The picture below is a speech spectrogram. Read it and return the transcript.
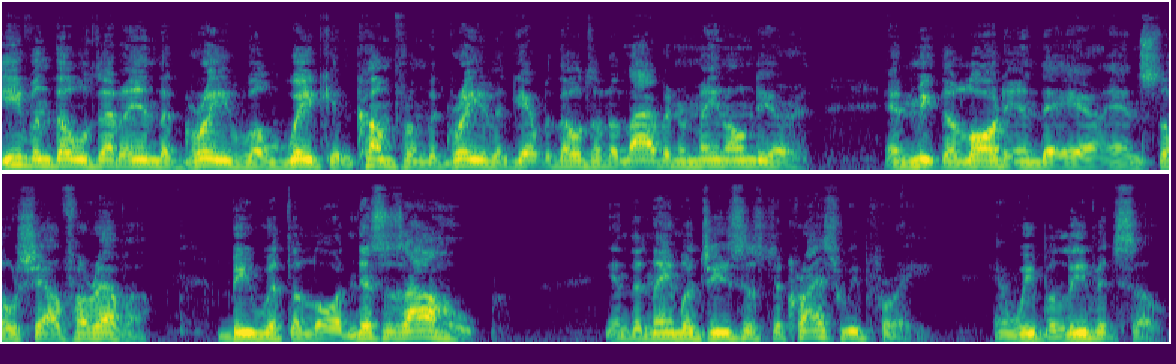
Even those that are in the grave will wake and come from the grave and get with those that are alive and remain on the earth and meet the Lord in the air, and so shall forever be with the Lord. And this is our hope. In the name of Jesus the Christ, we pray, and we believe it so.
